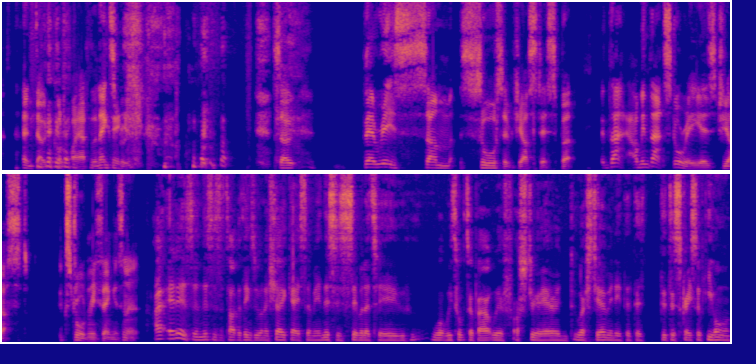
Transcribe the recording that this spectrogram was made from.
and don't qualify out of the next group. So there is some sort of justice, but that I mean that story is just extraordinary thing, isn't it? I, it is, and this is the type of things we want to showcase. I mean, this is similar to what we talked about with Austria and West Germany, the, the, the disgrace of Lyon,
